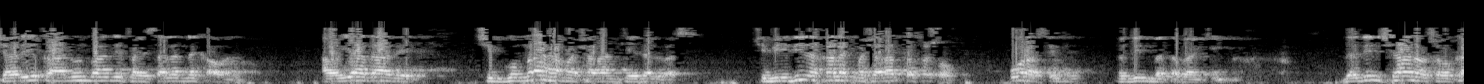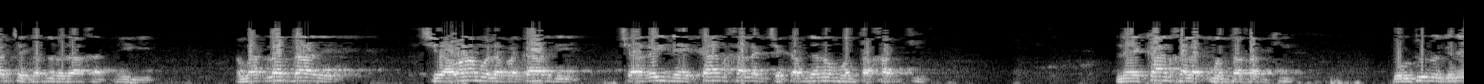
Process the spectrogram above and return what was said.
شری قانون باندې فیصله نه کول او یا دا دی چې گمراه مشران کېدل بس چې بی دین خلق مشرات تاسو شو ورسېد نو دین به تباہ کیږي د دین شان او شوکت چې کمنو دا ختميږي مطلب دا دی چې عوام له پکار دي چې هغه نیکان خلق چې کمندونو منتخب کی نیکان خلق منتخب کی ټوټونو کې نه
